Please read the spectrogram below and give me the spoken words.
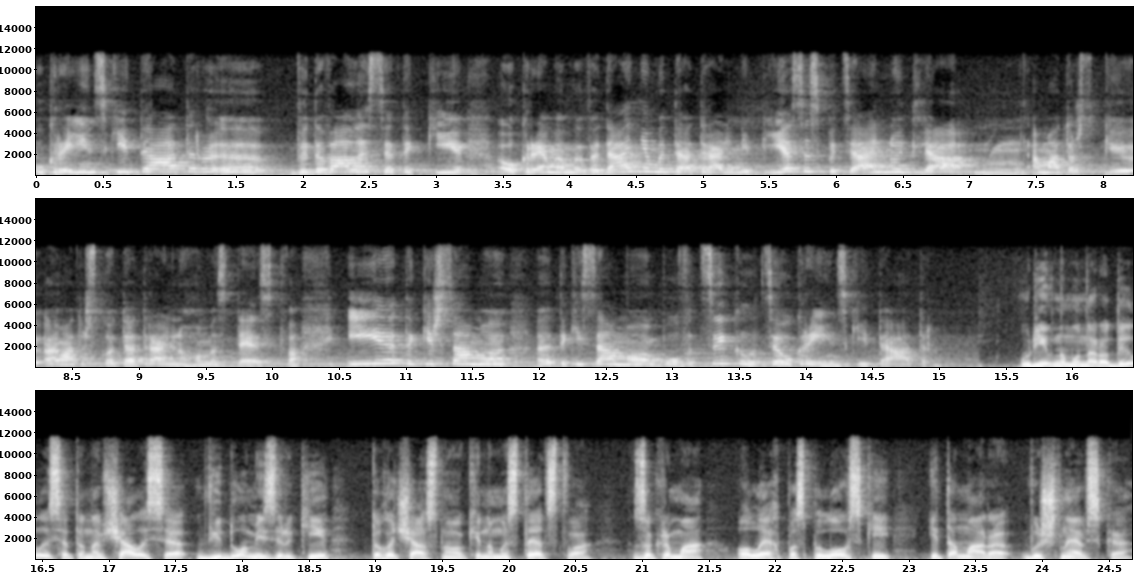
український театр, видавалися такі окремими виданнями театральні п'єси спеціально для аматорського театрального мистецтва. І такі ж само, е, такий само був цикл це український театр. У Рівному народилися та навчалися відомі зірки тогочасного кіномистецтва, зокрема Олег Поспиловський і Тамара Вишневська.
